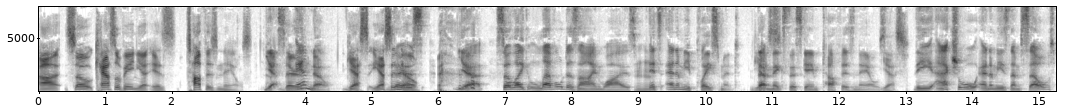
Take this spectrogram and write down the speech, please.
Uh, so Castlevania is tough as nails. Yes, There- and no. Yes, yes, and no. Yeah. So like level design wise, it's enemy placement that Mm-hmm. Makes this game tough as nails. Yes. The actual enemies themselves,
